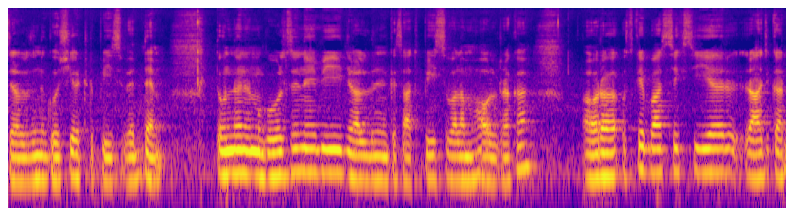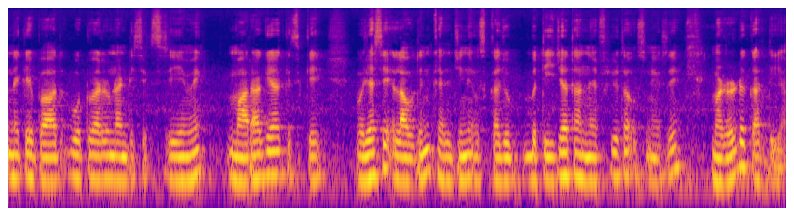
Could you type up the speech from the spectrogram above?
Jalaluddin negotiated peace with them तो उन्होंने मंगोल्स ने भी जलालुद्दीन के साथ पीस वाला माहौल रखा। और उसके बाद सिक्स ईयर राज करने के बाद वो ट्वेल्व नाइन्टी सिक्स में मारा गया, किसके वजह से अलाउद्दीन खिलजी ने उसका जो भतीजा था नेफ्यू था, उसने उसे मर्डर कर दिया।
